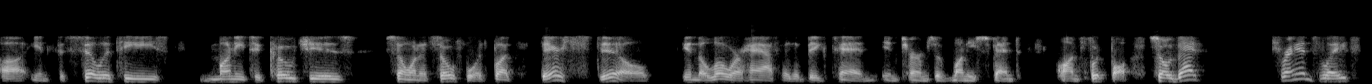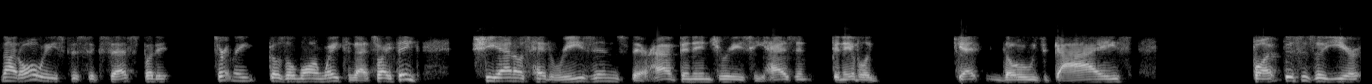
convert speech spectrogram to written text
uh, in facilities, money to coaches, so on and so forth. But they're still in the lower half of the Big Ten in terms of money spent on football. So that translates not always to success, but it certainly goes a long way to that. So I think Schiano's had reasons. There have been injuries. He hasn't been able to get those guys. But this is a year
